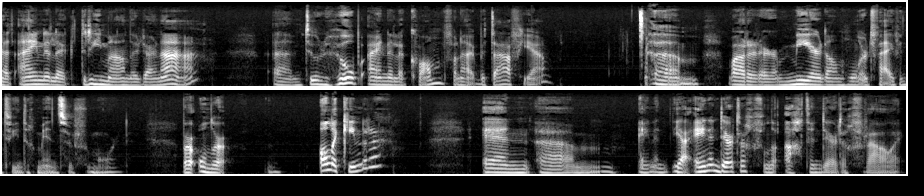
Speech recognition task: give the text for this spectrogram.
uiteindelijk, drie maanden daarna, Ehm, toen hulp eindelijk kwam vanuit Batavia, ehm, waren er meer dan 125 mensen vermoord. Waaronder alle kinderen en um, ja, 31 van de 38 vrouwen.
